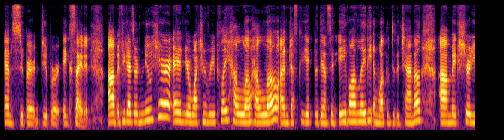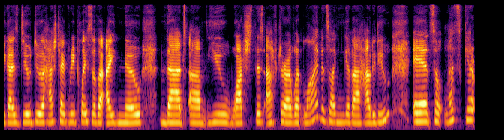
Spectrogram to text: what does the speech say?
am super duper excited. Um, if you guys are new here and you're watching replay hello hello. I'm jessica yick the dancing avon lady and welcome to the channel. Um, make sure you guys do do a hashtag replay so that i know that um, you watched this after i went live and so i can give a how to do and so let's get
